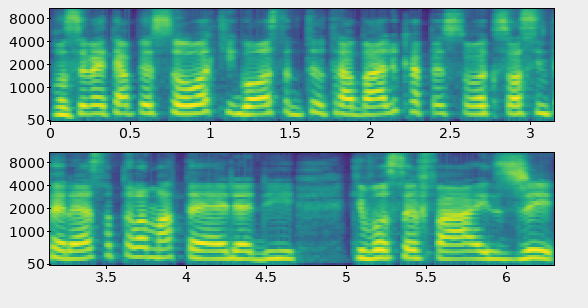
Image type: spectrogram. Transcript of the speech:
Você vai ter a pessoa que gosta do teu trabalho, que é a pessoa que só se interessa pela matéria ali que você faz de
